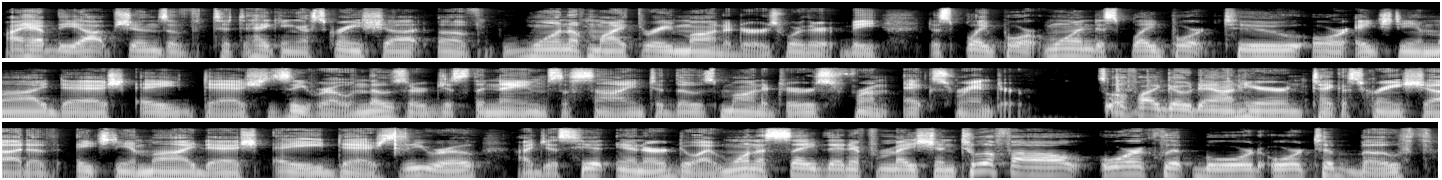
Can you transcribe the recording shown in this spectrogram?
I have the options of taking a screenshot of one of my three monitors, whether it be DisplayPort 1, DisplayPort 2, or HDMI-A-0, and those are just the names assigned to those monitors from xrandr. So if I go down here and take a screenshot of HDMI-A-0, I just hit enter. Do I want to save that information to a file or a clipboard or to both?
